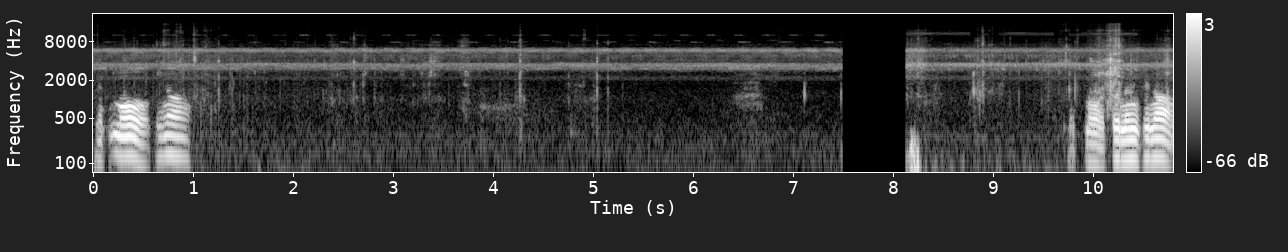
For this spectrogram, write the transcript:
เจ็ดโมพี่น้อง เจ็ดโมตัวหนึงพี่น้อง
